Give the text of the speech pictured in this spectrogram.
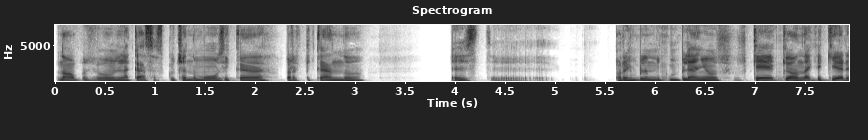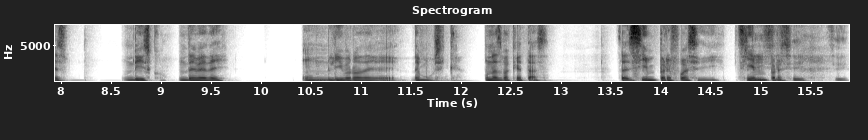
no, pues yo en la casa, escuchando música, practicando. Este, por ejemplo, en mi cumpleaños, pues, ¿qué, qué onda? ¿Qué quieres? Un disco, un DVD, un libro de, de música, unas baquetas. O sea, siempre fue así, siempre. Sí, sí, sí.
